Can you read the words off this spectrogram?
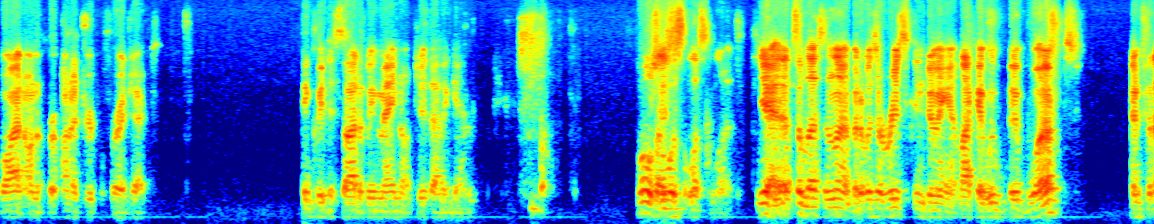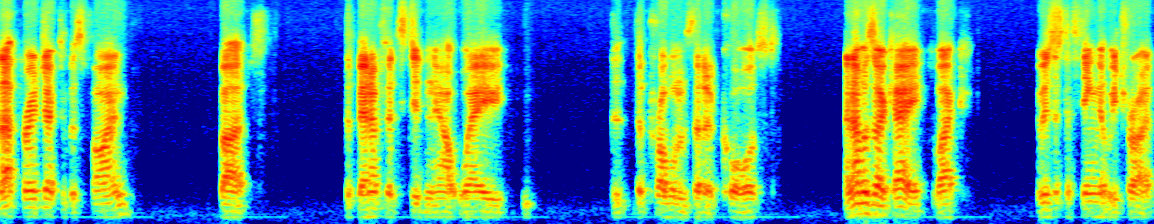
Vite on a on a Drupal project. I think we decided we may not do that again. Well, that was a lesson learned. Yeah, that's a lesson learned, but it was a risk in doing it. Like it, it worked, and for that project, it was fine, but the benefits didn't outweigh the, the problems that it caused, and that was okay. Like it was just a thing that we tried.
